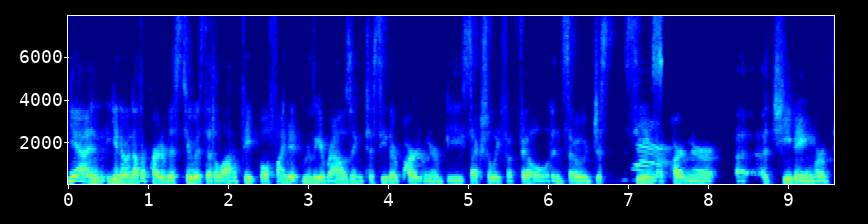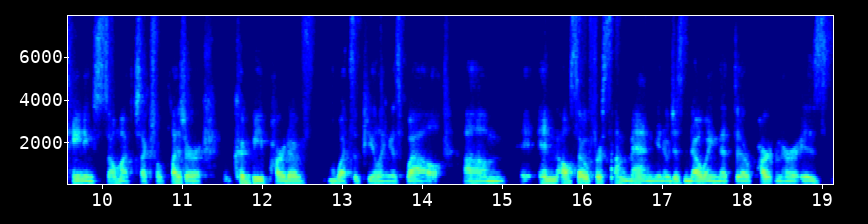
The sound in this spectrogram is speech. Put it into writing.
Yeah, and you know another part of this too is that a lot of people find it really arousing to see their partner be sexually fulfilled, and so just yeah. seeing their partner achieving or obtaining so much sexual pleasure could be part of what's appealing as well. Um, and also for some men, you know, just knowing that their partner is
